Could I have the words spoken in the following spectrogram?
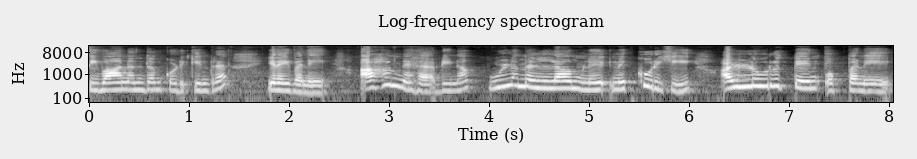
சிவானந்தம் கொடுக்கின்ற இறைவனே. அகம் நெக அப்படின்னா உள்ளமெல்லாம் நெ நெக்குருகி அள்ளூரு தேன் ஒப்பனே.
